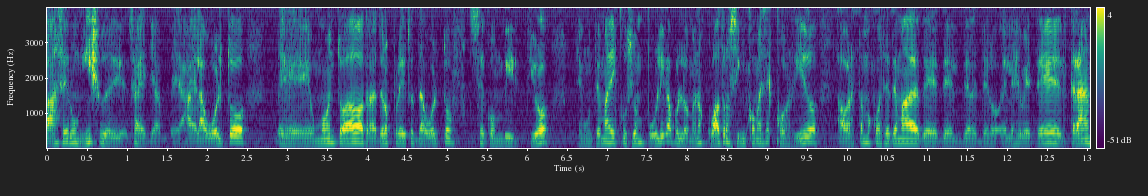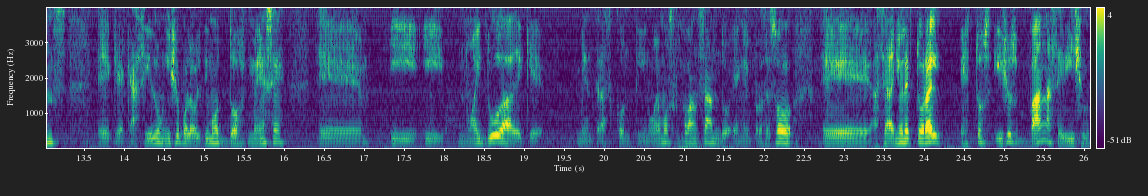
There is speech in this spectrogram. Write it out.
va a ser un issue de, o sea, ya, eh, el aborto eh, un momento dado a través de los proyectos de aborto se convirtió en un tema de discusión pública por lo menos cuatro o cinco meses corridos. Ahora estamos con este tema de, de, de, los LGBT, el trans, eh, que, ha sido un issue por los últimos dos meses. eh, y, no hay duda de que mientras continuemos avanzando en el proceso eh, hacia el año electoral, estos issues van a ser issues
